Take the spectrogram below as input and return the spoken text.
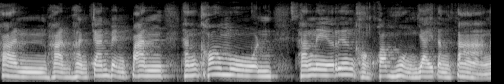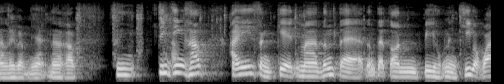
ผ่านผ่านผ่านการแบ่งปันทั้งข้อมูล ทั้งในเรื่องของความห่วงใยต่าง ๆ อะไรแบบเนี้ยนะครับ ซึ่งจริง ๆ ครับ ไอ้สังเกตมาตั้งแต่ตั้งแต่ตอนปีหกหนึ่งที่บอกว่า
